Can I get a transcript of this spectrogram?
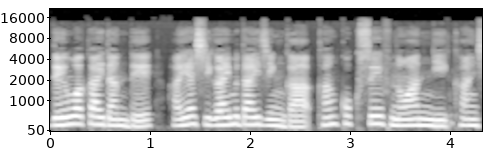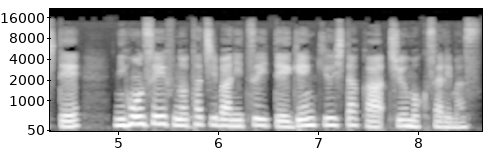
電話会談で林外務大臣が韓国政府の案に関して日本政府の立場について言及したか注目されます。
